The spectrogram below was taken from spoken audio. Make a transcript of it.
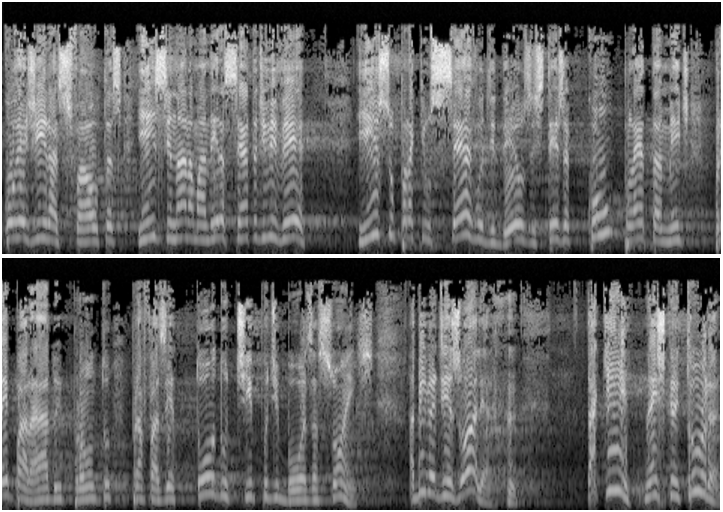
corrigir as faltas e ensinar a maneira certa de viver. E isso para que o servo de Deus esteja completamente preparado e pronto para fazer todo tipo de boas ações. A Bíblia diz: olha, está aqui na Escritura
